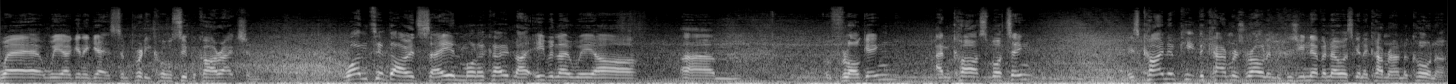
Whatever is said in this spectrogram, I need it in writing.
where we are going to get some pretty cool supercar action. One tip that I would say in Monaco, like even though we are um, vlogging and car spotting is kind of keep the cameras rolling because you never know what's going to come around the corner.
